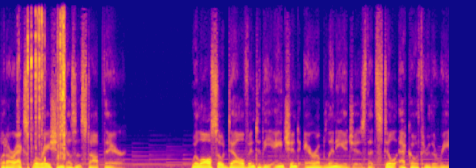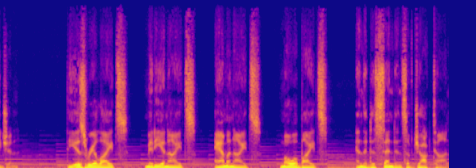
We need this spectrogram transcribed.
But our exploration doesn't stop there. We'll also delve into the ancient Arab lineages that still echo through the region. The Israelites, Midianites, Ammonites, Moabites, and the descendants of Joktan.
